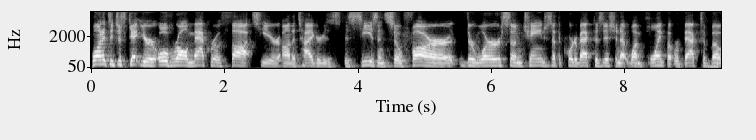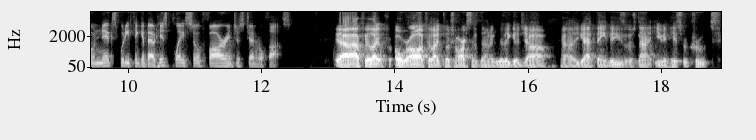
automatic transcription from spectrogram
wanted to just get your overall macro thoughts here on the Tigers' season so far. There were some changes at the quarterback position at one point, but we're back to Bo Nix. What do you think about his play so far and just general thoughts? Yeah, I feel like overall, I feel like Coach Harsin's done a really good job. Uh, you got to think these was not even his recruits.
